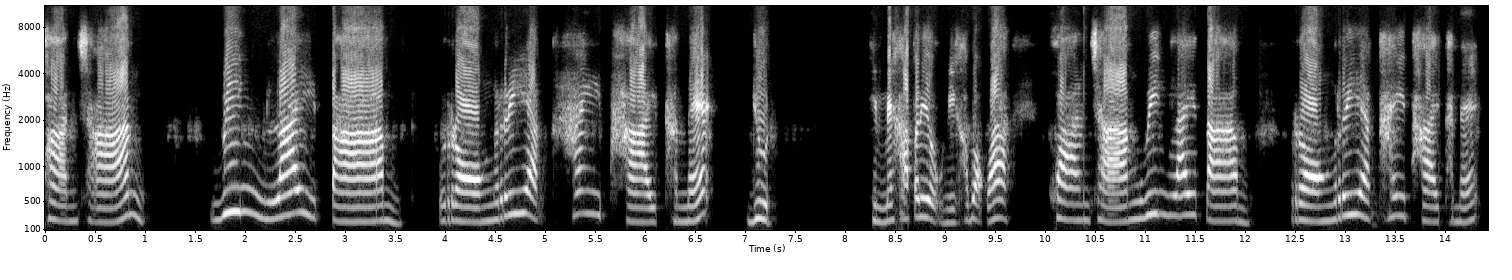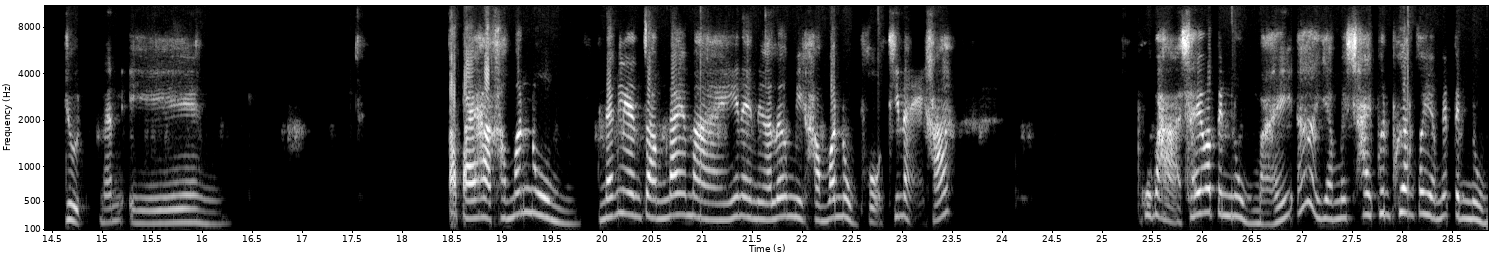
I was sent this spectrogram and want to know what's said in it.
ควานช้าง วิ่งไล่ตาม ร้องเรียกให้พายทะแนะหยุด เห็นไหมคะประโยคนี้เขาบอกว่า ควานช้างวิ่งไล่ตาม ร้องเรียกให้พายทะแนะหยุดนั่นเอง ต่อไปค่ะคำว่าหนุ่ม นักเรียนจำได้ไหมในเนื้อเรื่องมีคำว่าหนุ่มโผล่ที่ไหนคะผู้ผาใช่ว่าเป็นหนุ่มไหมอ่ายังไม่ใช่เพื่อนๆก็ยังไม่เป็นหนุ่ม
